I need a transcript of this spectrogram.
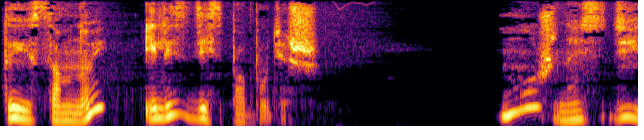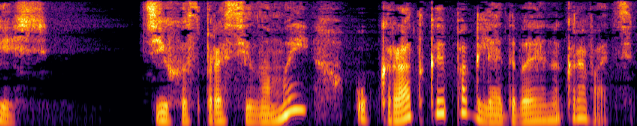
Ты со мной или здесь побудешь?" "Можно здесь?" тихо спросила Мэй, украдкой поглядывая на кровать.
